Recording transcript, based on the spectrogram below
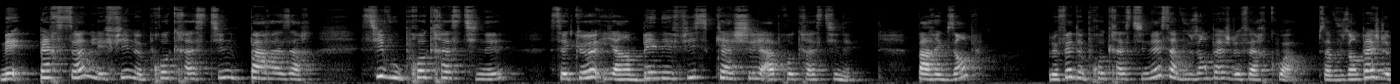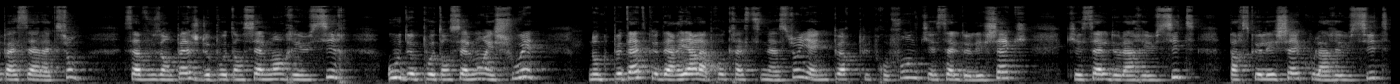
Mais personne, les filles, ne procrastine par hasard. Si vous procrastinez, c'est qu'il y a un bénéfice caché à procrastiner. Par exemple, le fait de procrastiner, ça vous empêche de faire quoi? Ça vous empêche de passer à l'action. Ça vous empêche de potentiellement réussir ou de potentiellement échouer. Donc peut-être que derrière la procrastination, il y a une peur plus profonde qui est celle de l'échec, qui est celle de la réussite, parce que l'échec ou la réussite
